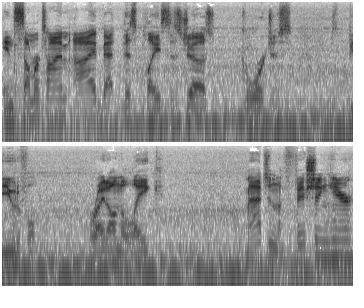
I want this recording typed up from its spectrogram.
In summertime, I bet this place is just gorgeous. It's beautiful. Right on the lake. Imagine the fishing here.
